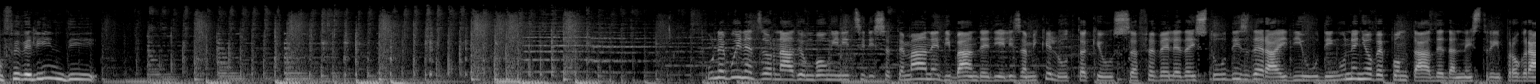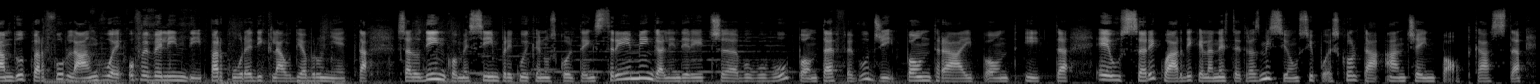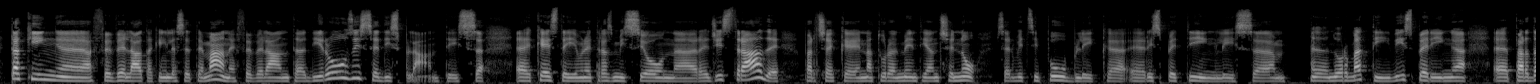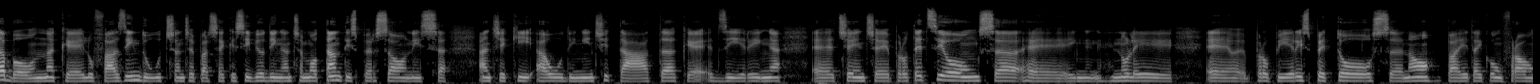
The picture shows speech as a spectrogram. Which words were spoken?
O fevelin di... Une buone giornate e un buon inizio di settimane di bande di Elisa Michelut che us fevele dai studi de Rai di Udin, une nuove puntate dal nostro programma Dut par Furlan Vue o fevelin di parcure di Claudia Brugnetta. Saludin come sempre qui che non ascolta in streaming all'indirizzo www.fvg.rai.it e us ricordi che la nostra trasmissione si può ascoltare anche in podcast. Tachin eh, fevelata che in le settimane fevelanta di Rosis e di Splantis. Eh, questa è una trasmissione registrate, perché naturalmente anche no servizi pubblici eh, rispettino eh, eh, normativi per in eh, Pardabon che lo fa in duce anche perché si vede anche tanti persone anche chi ha udin in città che zirin eh, c'è protezioni eh, non le eh, proprio rispettos no per i confronti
